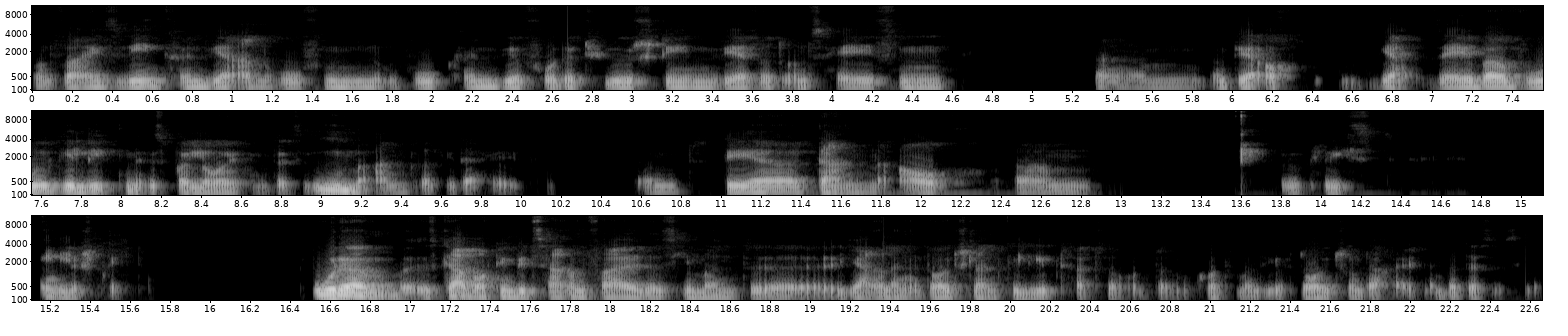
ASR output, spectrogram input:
und weiß, wen können wir anrufen, wo können wir vor der Tür stehen, wer wird uns helfen ähm, und der auch ja, selber wohlgelitten ist bei Leuten, dass ihm andere wieder helfen und der dann auch ähm, möglichst Englisch spricht. Oder es gab auch den bizarren Fall, dass jemand äh, jahrelang in Deutschland gelebt hatte und dann konnte man sich auf Deutsch unterhalten, aber das ist ja.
